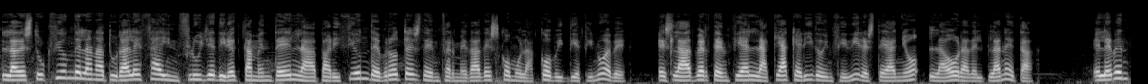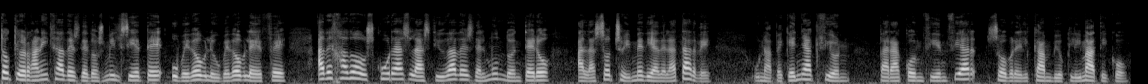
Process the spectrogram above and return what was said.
La destrucción de la naturaleza influye directamente en la aparición de brotes de enfermedades como la COVID-19. Es la advertencia en la que ha querido incidir este año la Hora del Planeta. El evento que organiza desde 2007 WWF ha dejado a oscuras las ciudades del mundo entero a las ocho y media de la tarde, una pequeña acción para concienciar sobre el cambio climático.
